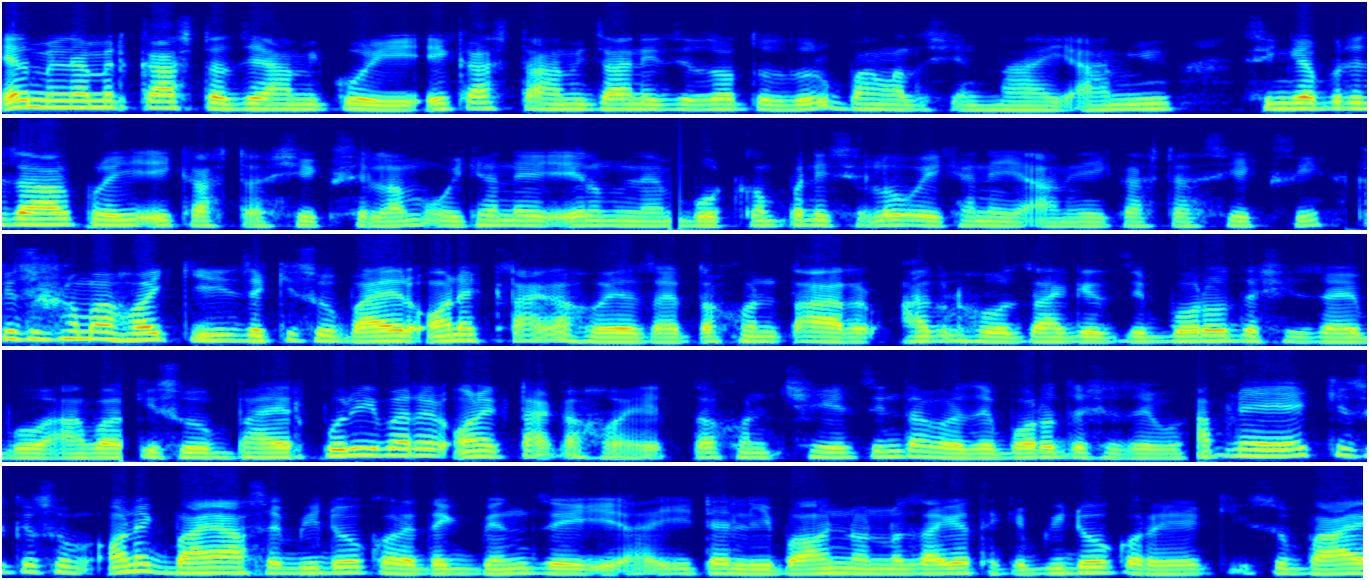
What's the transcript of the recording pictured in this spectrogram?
অ্যালুমিনিয়ামের কাজটা যে আমি করি এই কাজটা আমি জানি যে যতদূর বাংলাদেশে নাই। আমি সিঙ্গাপুরে যাওয়ার পরে এই কাজটা শিখছিলাম। ওইখানে অ্যালুমিনিয়াম বোর্ড কোম্পানি ছিল ওইখানে আমি এই কাজটা শিখছি। কিছু সময় হয় কি যে কিছু ভাইয়ের অনেক টাকা হয়ে যায় তখন তার আগ্রহ জাগে যে বড় দেশে যাইবো আবার কিছু ভাইয়ের পরিবারের অনেক টাকা হয়, তখন সে চিন্তা করে যে, বড় দেশে যাইবো। আপনি কিছু কিছু অনেক ভাই আছে ভিডিও করে দেখবেন যে ইটালি বা অন্য অন্য জায়গা থেকে ভিডিও করে কিছু ভাই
